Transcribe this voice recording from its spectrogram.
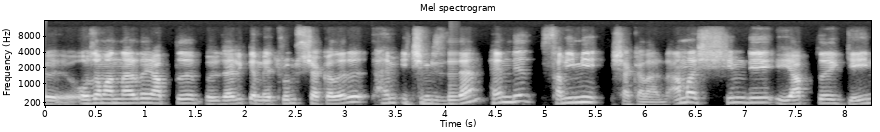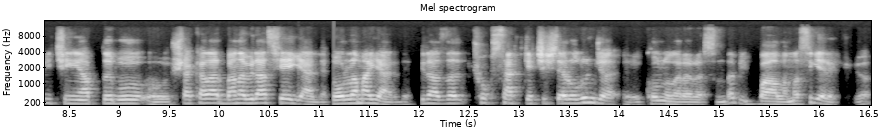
Ee, o zamanlarda yaptığı özellikle metrobüs şakaları hem içimizden hem de samimi şakalardı. Ama şimdi yaptığı, gain için yaptığı bu şakalar bana biraz şey geldi, zorlama geldi. Biraz da çok sert geçişler olunca e, konular arasında bir bağlaması gerekiyor.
